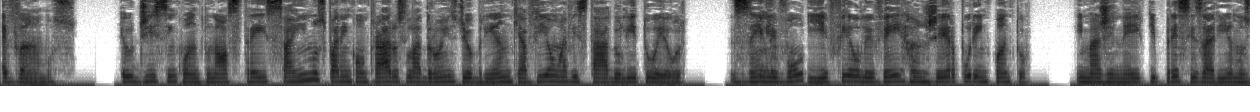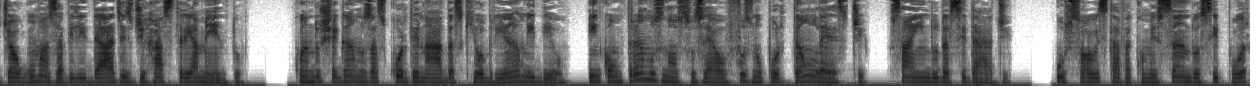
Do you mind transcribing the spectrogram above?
é vamos. Eu disse enquanto nós três saímos para encontrar os ladrões de Obrian que haviam avistado Litueur. Zen levou e eu levei Ranger por enquanto. Imaginei que precisaríamos de algumas habilidades de rastreamento. Quando chegamos às coordenadas que Obrian me deu, encontramos nossos elfos no portão leste, saindo da cidade. O sol estava começando a se pôr,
